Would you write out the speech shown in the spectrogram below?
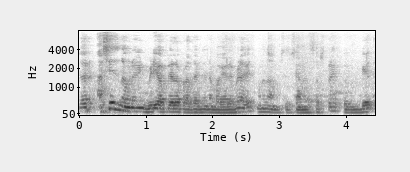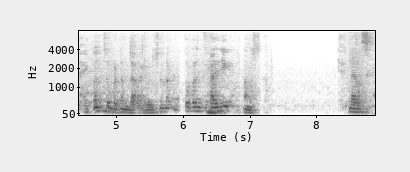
जर असेच नवनवीन व्हिडिओ आपल्याला प्राधान्यानं बघायला मिळावेत म्हणून आमचं चॅनल सबस्क्राईब करून बेल आयकॉनचं बटन दाबायला विसरू नका. तोपर्यंत काळजी घ्या. नमस्कार. ನಮಸ್ಕಾರ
